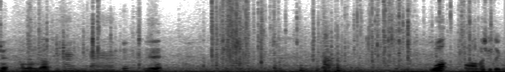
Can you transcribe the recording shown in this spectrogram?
네, 감사합니다. 감사합니다. 예. 예. 와, 와, 맛있겠다, 이거.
